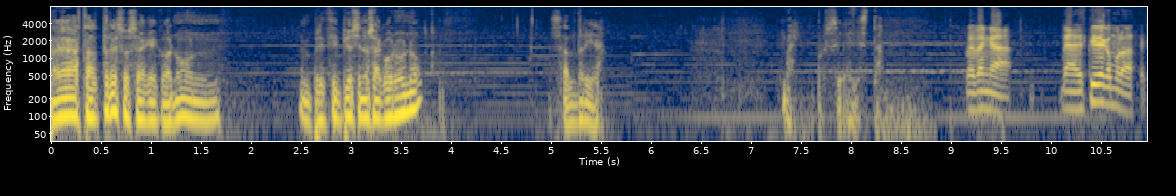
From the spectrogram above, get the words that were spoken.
Voy a gastar tres, o sea que con un... En principio, si no saco un uno, saldría. Vale, pues sí, ahí está. Pues venga, venga, describe cómo lo haces.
